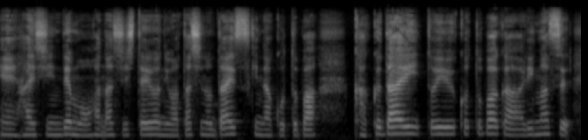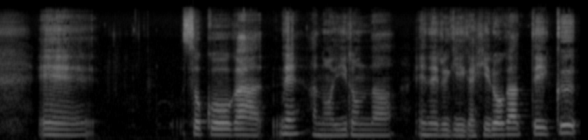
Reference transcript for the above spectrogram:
えー配信でもお話ししたように私の大好きな言葉、拡大という言葉があります。えーそこがね、あの、いろんなエネルギーが広がっていく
